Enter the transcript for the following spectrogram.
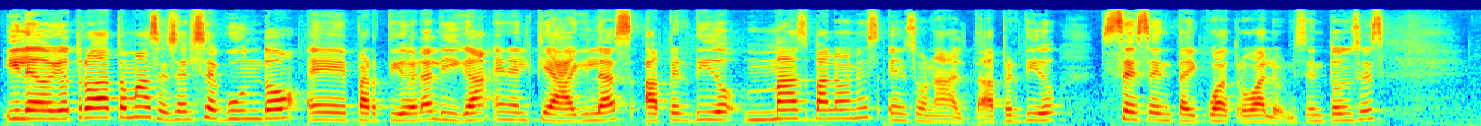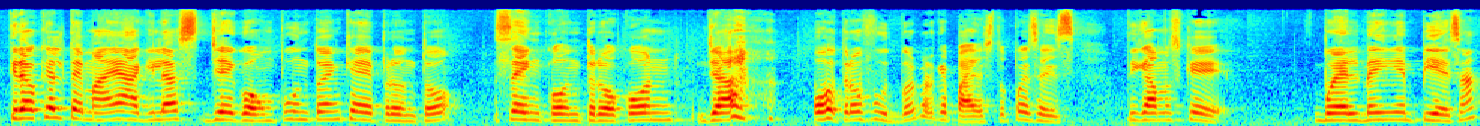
Y le doy otro dato más, es el segundo eh, partido de la liga en el que Águilas ha perdido más balones en zona alta, ha perdido 64 balones. Entonces, creo que el tema de Águilas llegó a un punto en que de pronto se encontró con ya otro fútbol, porque para esto pues es, digamos que vuelve y empieza,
